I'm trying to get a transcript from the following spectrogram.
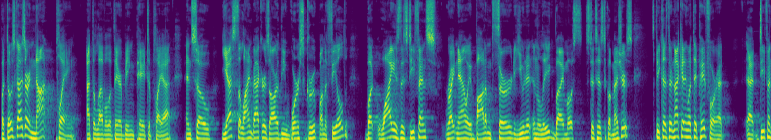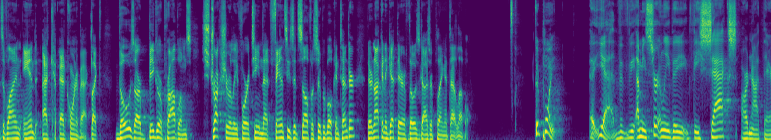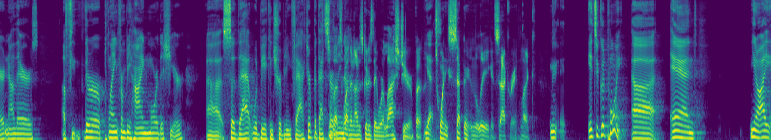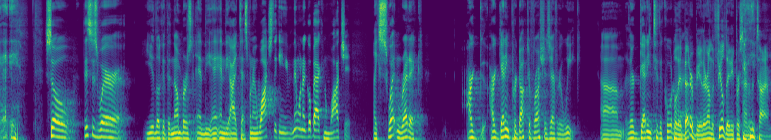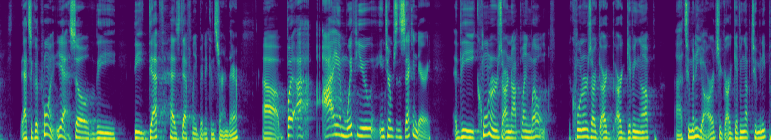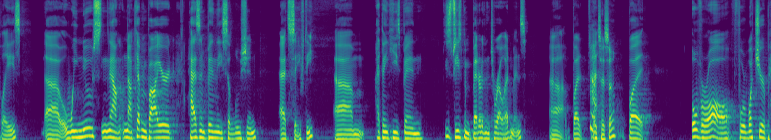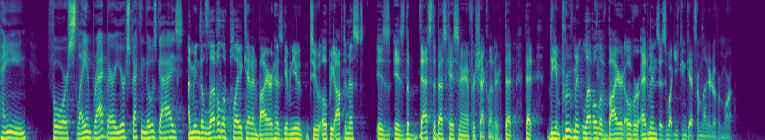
But those guys are not playing at the level that they are being paid to play at. And so, yes, the linebackers are the worst group on the field, But why is this defense right now a bottom third unit in the league by most statistical measures? It's because they're not getting what they paid for at at defensive line and at at cornerback. Like those are bigger problems structurally for a team that fancies itself a Super Bowl contender. They're not going to get there if those guys are playing at that level. Good point. Uh, yeah, the, the, I mean, certainly the the sacks are not there now. There's a few. They're playing from behind more this year, uh, so that would be a contributing factor. But that's Well, certainly that's why not, they're not as good as they were last year, but Yes. 22nd in the league in sack rate. Like it's a good point. Uh, and you know, I, I so this is where you look at the numbers and the and the eye test. When I watch the game, and then when I go back and watch it, like Sweat and Reddick are are getting productive rushes every week. Um, they're getting to the quarterback. well, they better be. They're on the field 80% of the time. That's a good point. Yeah. So the the depth has definitely been a concern there. Uh, but I, I am with you in terms of the secondary. The corners are not playing well enough. The corners are are, are giving up uh, too many yards. Are giving up too many plays. Uh, we knew now. Now Kevin Byard hasn't been the solution at safety. Um, I think he's been he's, he's been better than Terrell Edmunds. Uh, but I'd say so. but overall, for what you're paying for Slay and Bradberry, you're expecting those guys. I mean, the level of play Kevin Byard has given you to Opie Optimist is is the that's the best case scenario for Shaq Leonard. That that the improvement level of Byard over Edmunds is what you can get from Leonard over Morrow.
